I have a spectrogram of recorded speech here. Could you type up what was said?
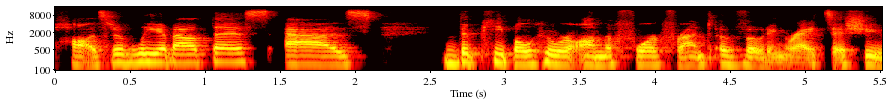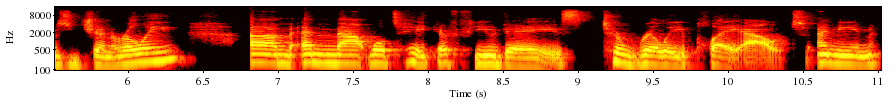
positively about this as the people who are on the forefront of voting rights issues generally. Um, and that will take a few days to really play out. I mean,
